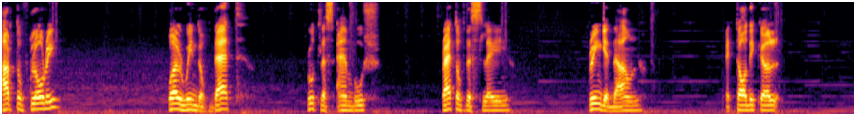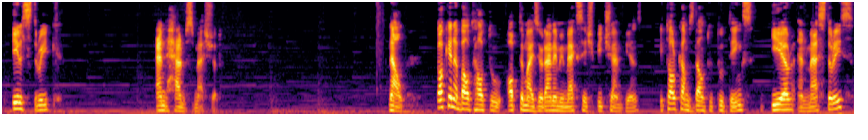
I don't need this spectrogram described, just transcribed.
Heart of Glory, Whirlwind of Death, Ruthless Ambush, Wrath of the Slain, Bring It Down, Methodical, Kill Streak, and Helm Smasher. Now, talking about how to optimize your enemy max HP champions, it all comes down to two things, gear and masteries.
